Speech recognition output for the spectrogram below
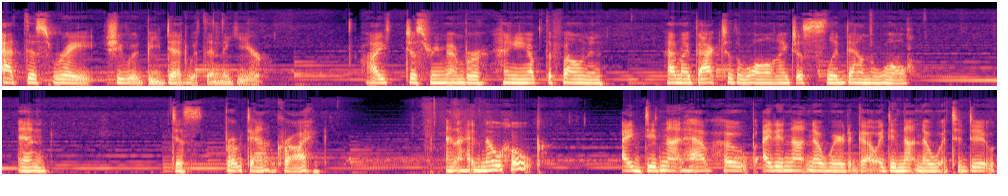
at this rate, she would be dead within the year. I just remember hanging up the phone and had my back to the wall, and I just slid down the wall and just broke down and cried. And I had no hope. I did not have hope. I did not know where to go. I did not know what to do.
